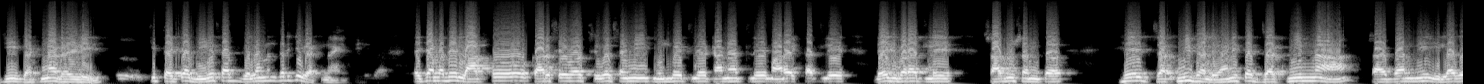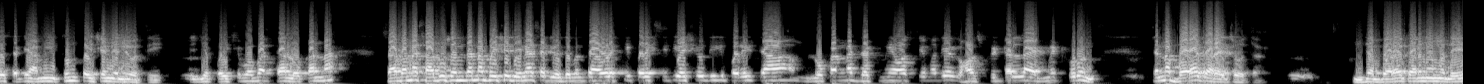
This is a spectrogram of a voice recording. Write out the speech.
जी घटना घडली की त्याच्या दिघे साहेब गेल्यानंतरची घटना आहे ती. त्याच्यामध्ये लाखो कारसेवक शिवसैनिक मुंबईतले ठाण्यातले महाराष्ट्रातले देशभरातले साधू संत हे जखमी झाले. आणि त्या जखमींना साहेबांनी इलाजासाठी आम्ही इथून पैसे नेले होते. जे पैसे बाबा त्या लोकांना साहेबांना साधू संतांना पैसे देण्यासाठी होते. पण त्यावेळेस ती परिस्थिती अशी होती की परी त्या लोकांना जखमी अवस्थेमध्ये हॉस्पिटलला ऍडमिट करून त्यांना बरं करायचं होतं. त्या बरं करण्यामध्ये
